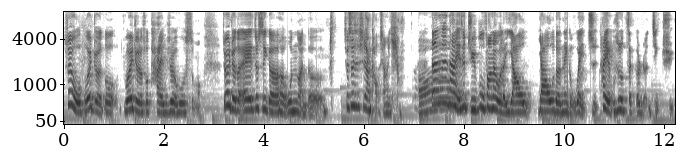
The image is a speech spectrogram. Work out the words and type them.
所以我不会觉得多，不会觉得说太热或什么，就会觉得哎，就是一个很温暖的，就是像烤箱一样。哦，但是它也是局部放在我的腰腰的那个位置，它也不是说整个人进去。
